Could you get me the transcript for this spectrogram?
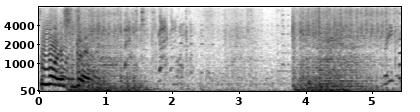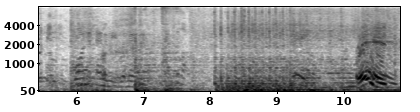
Come on, let's go. One enemy remaining. Great.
